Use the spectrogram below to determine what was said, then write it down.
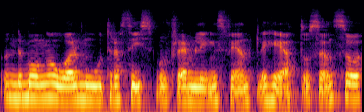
under många år mot rasism och främlingsfientlighet och sen så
